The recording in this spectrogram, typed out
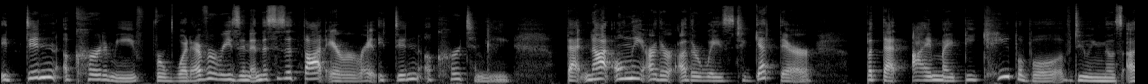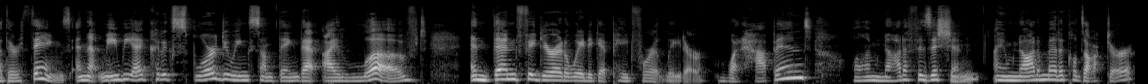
It didn't occur to me for whatever reason, and this is a thought error, right? It didn't occur to me that not only are there other ways to get there, but that I might be capable of doing those other things, and that maybe I could explore doing something that I loved and then figure out a way to get paid for it later. What happened? Well, I'm not a physician. I am not a medical doctor.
